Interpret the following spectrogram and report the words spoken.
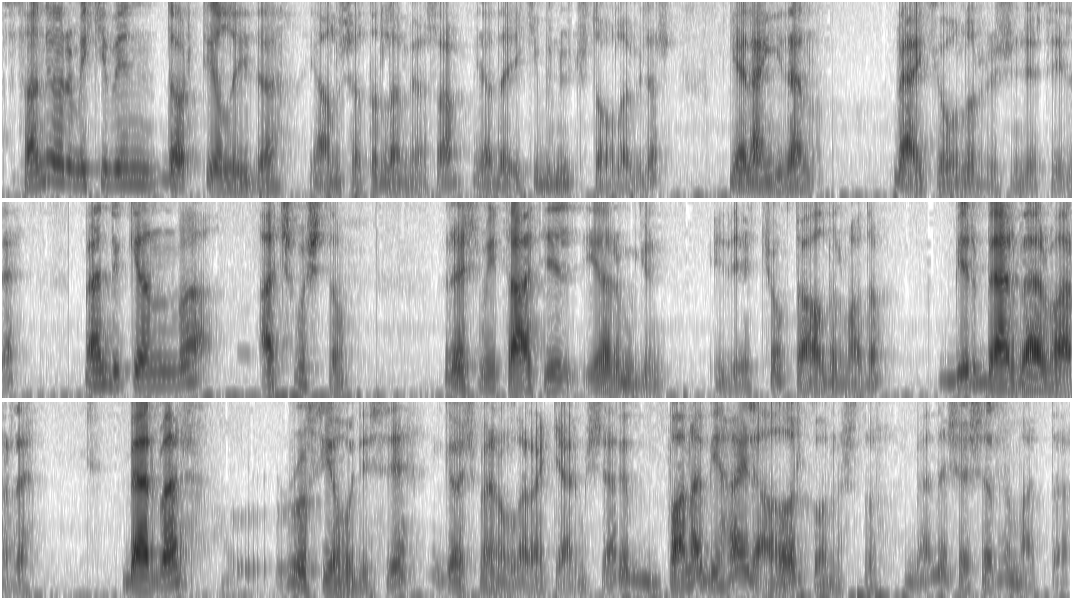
Sanıyorum 2004 yılıydı yanlış hatırlamıyorsam ya da 2003 de olabilir. Gelen giden belki olur düşüncesiyle. Ben dükkanımı açmıştım. Resmi tatil yarım gün idi. Çok da aldırmadım. Bir berber vardı. Berber Rus Yahudisi göçmen olarak gelmişler ve bana bir hayli ağır konuştu. Ben de şaşırırım hatta.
